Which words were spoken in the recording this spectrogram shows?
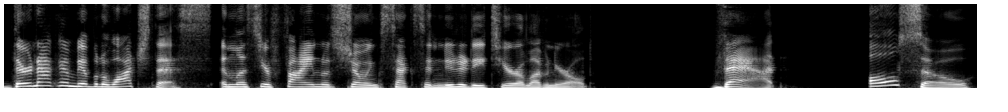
they're not going to be able to watch this unless you're fine with showing sex and nudity to your eleven year old. that also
